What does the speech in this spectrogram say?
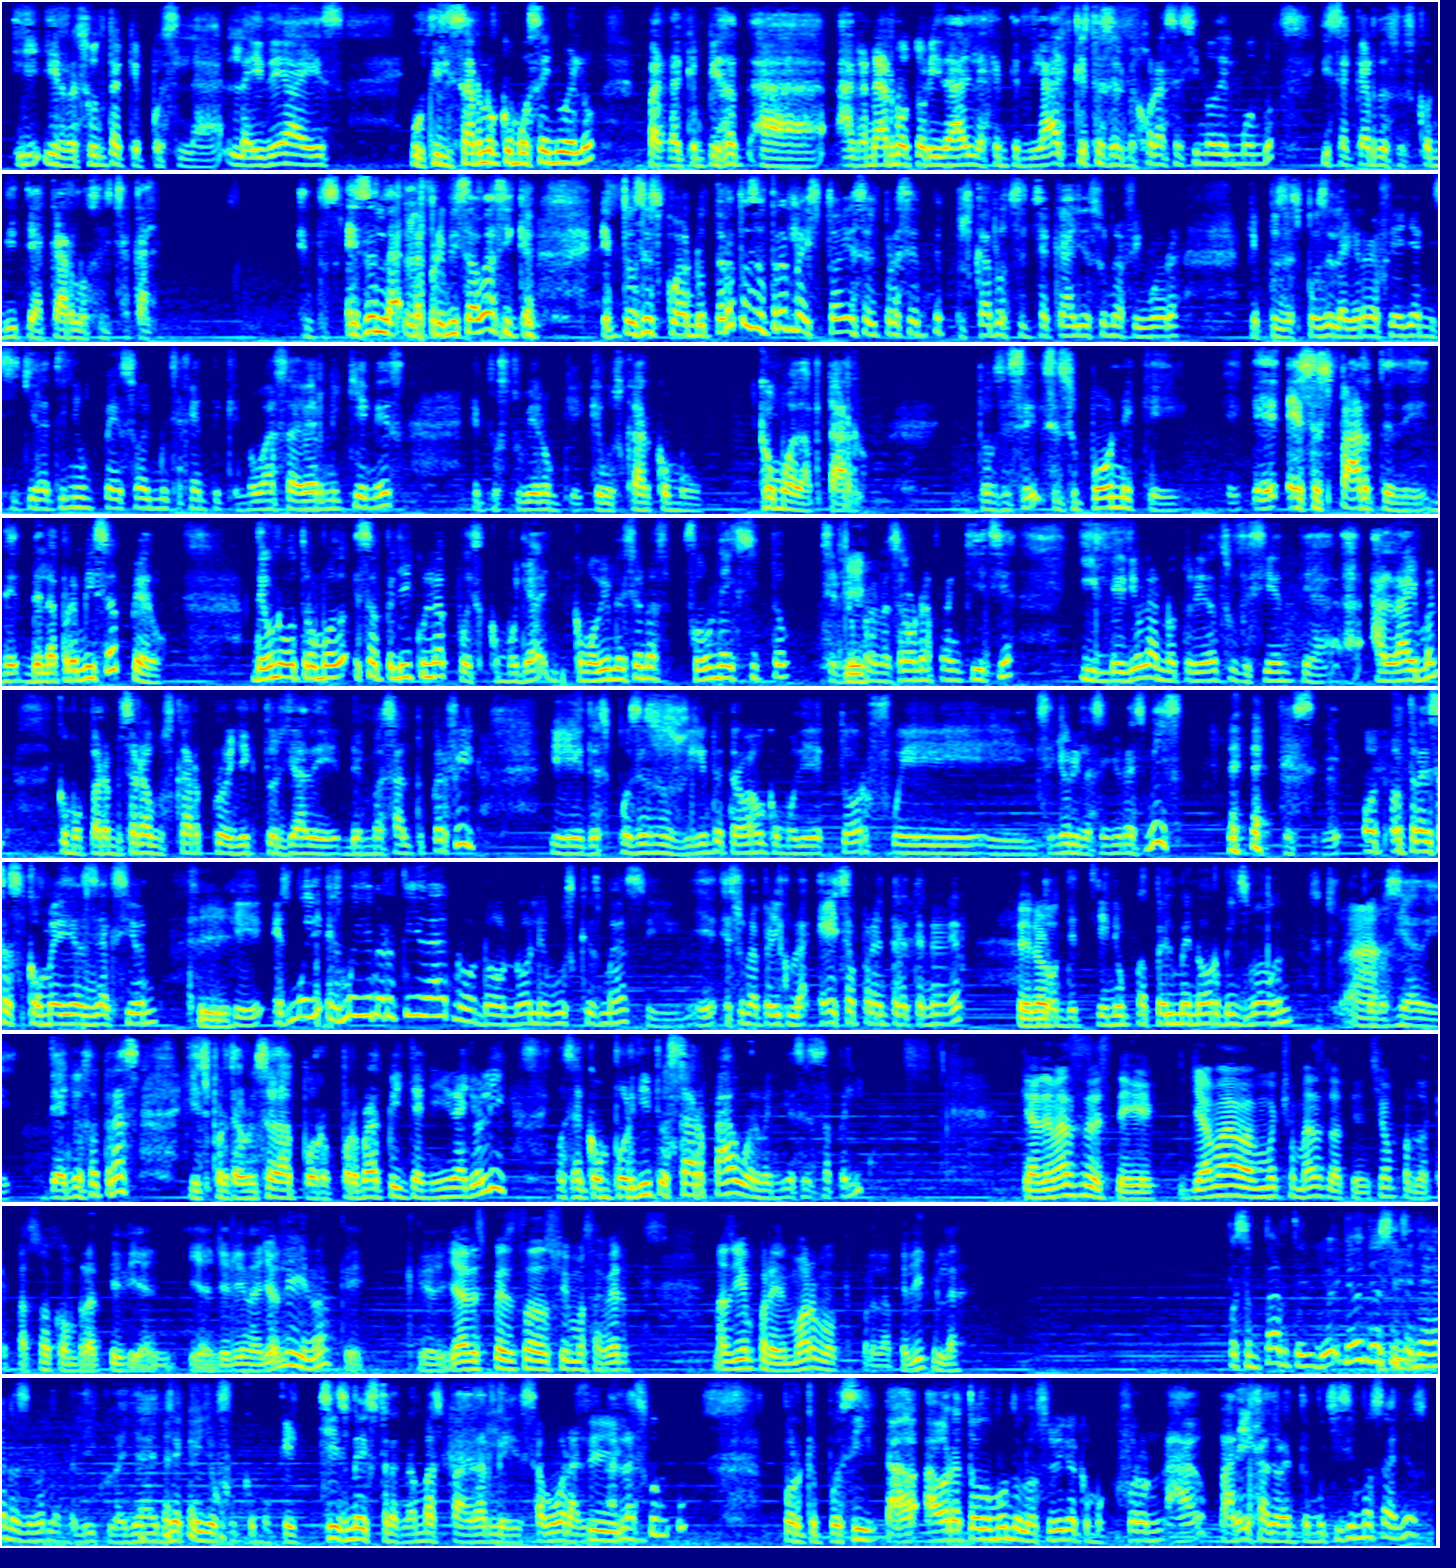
Y, y resulta que pues la, la idea es utilizarlo como señuelo para que empiece a, a ganar notoriedad y la gente diga, "Ah, que este es el mejor asesino del mundo y sacar de su escondite a Carlos el Chacal. Entonces, esa es la, premisa básica. Entonces, cuando tratas de traer la historia hacia el presente, pues Carlos Chacal es una figura que pues después de la Guerra Fría ya ni siquiera tiene un peso, hay mucha gente que no va a saber ni quién es, entonces tuvieron que, buscar cómo, cómo adaptarlo. Entonces, se, se supone que, que esa es parte de la premisa, pero de uno u otro modo, esa película, pues como ya, como bien mencionas, fue un éxito, sirvió Sí. para lanzar una franquicia y le dio la notoriedad suficiente a, a, Lyman como para empezar a buscar proyectos ya de, de más alto perfil. Eh, después de eso, su siguiente trabajo como director fue El señor y la señora Smith, es eh, ot- otra de esas comedias de acción Sí. que es muy, es muy divertida, no, no, no le busques más, y, eh, es una película hecha para entretener, Pero donde tiene un papel menor Vince Vaughn, que Ah. conocía de, de años atrás, y es protagonizada por, por Brad Pitt y Angelina Jolie. O sea, con poquito Star Power vendías esa película. que además este llamaba mucho más la atención por lo que pasó con Brad Pitt y, y Angelina Jolie, ¿no? Que, que ya después todos fuimos a ver más bien por el morbo que por la película. Pues en parte, yo, yo, yo sí, Sí. tenía ganas de ver la película, ya, ya que ello fue como que chisme extra nada más para darle sabor al, Sí. al asunto, porque pues sí, a- ahora todo el mundo los ubica como que fueron ah, pareja durante muchísimos años,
